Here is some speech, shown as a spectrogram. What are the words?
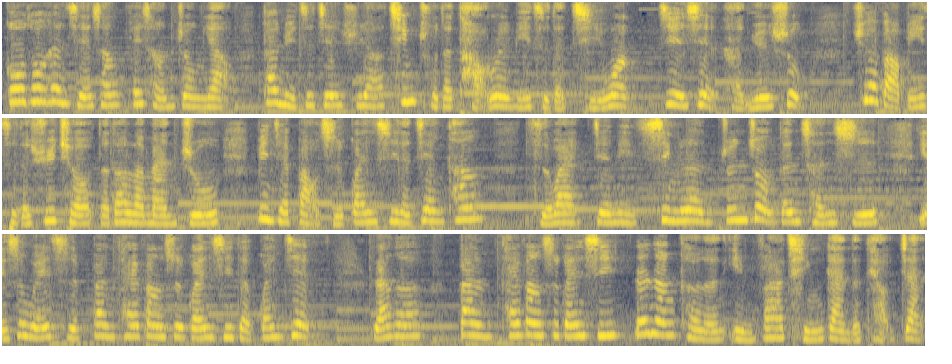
沟通和协商非常重要，伴侣之间需要清楚地讨论彼此的期望、界限和约束。确保彼此的需求得到了满足，并且保持关系的健康。此外，建立信任、尊重跟诚实，也是维持半开放式关系的关键。然而，半开放式关系仍然可能引发情感的挑战，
